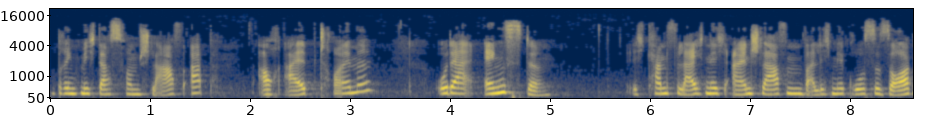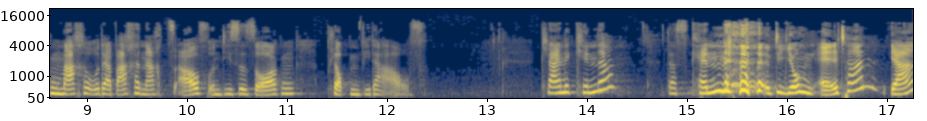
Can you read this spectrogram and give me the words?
bringt mich das vom Schlaf ab. Auch Albträume oder Ängste. Ich kann vielleicht nicht einschlafen, weil ich mir große Sorgen mache oder wache nachts auf und diese Sorgen ploppen wieder auf. Kleine Kinder das kennen die jungen Eltern, ja.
